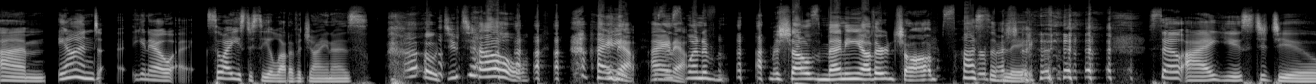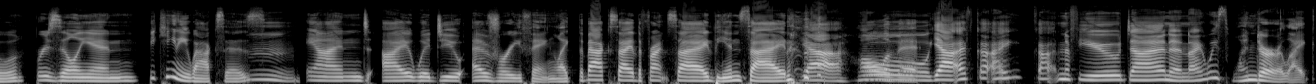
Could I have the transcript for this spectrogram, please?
Um, and you know, so I used to see a lot of vaginas. Oh, do tell. I know, I know. One of Michelle's many other jobs. Possibly. So I used to do Brazilian bikini waxes. Mm. and I would do everything like the backside, the front side, the inside. Yeah, All of it. Oh, Yeah, I've got I gotten a few done, and I always wonder like.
